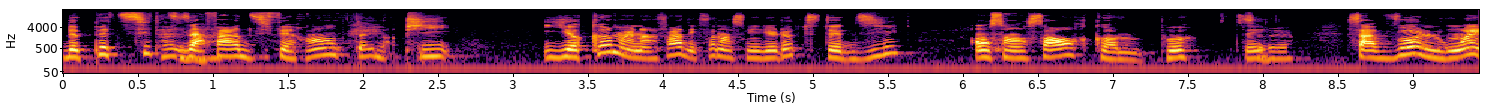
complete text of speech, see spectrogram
de petites Tellement. affaires différentes. Tellement. Puis il y a comme un affaire des fois dans ce milieu-là que tu te dis, on s'en sort comme pas. tu sais. C'est vrai. Ça va loin,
